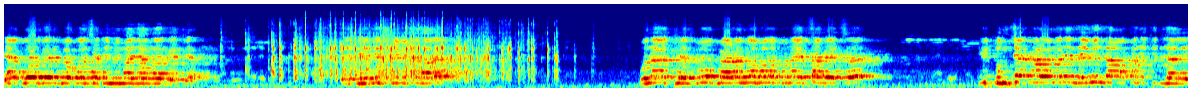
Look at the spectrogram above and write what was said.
या गोरगरीब लोकांसाठी मी माझ्या अंगावर घेतल्या. झालं पुन्हा फेसबुक मॅडमला मला पुन्हा एक सांगायचं की तुमच्या काळामध्ये नवीन दवाखाने किती झाले?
